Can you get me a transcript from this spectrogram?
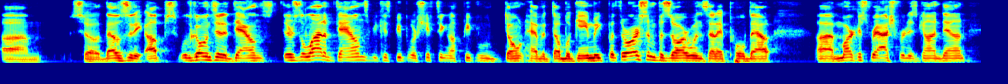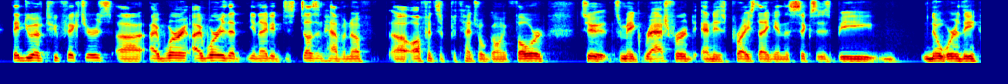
Um, so those are the ups. We'll go into the downs. There's a lot of downs because people are shifting off people who don't have a double game week, but there are some bizarre ones that I pulled out. Uh, Marcus Rashford has gone down. They do have two fixtures. Uh, I worry. I worry that United just doesn't have enough uh, offensive potential going forward to to make Rashford and his price tag in the sixes be noteworthy.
